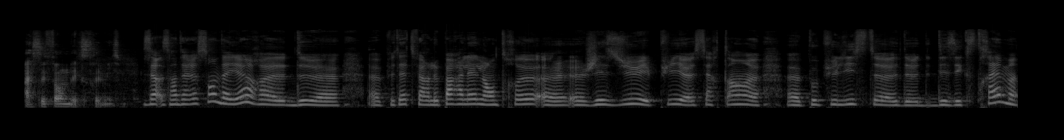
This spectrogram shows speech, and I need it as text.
à ces formes d'extrémisme. C'est intéressant d'ailleurs euh, de euh, euh, peut-être faire le parallèle entre Jésus et puis certains populistes de, des extrêmes.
